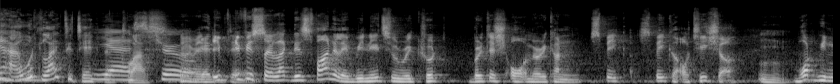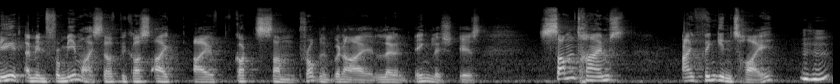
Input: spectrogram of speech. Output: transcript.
yeah I would like to take that Yes, class true. I mean, any if, day. if you say like this, finally, we need to recruit British or American speak, speaker or teacher. What we need, I mean, for me myself, because I I've got some problem when I learn English is sometimes I think in Thai, Mm-hmm.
